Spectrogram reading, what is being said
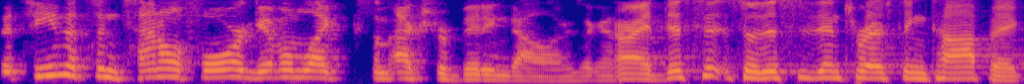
the team that's in 1004, give them like some extra bidding dollars against. All right, this is so. This is interesting topic.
